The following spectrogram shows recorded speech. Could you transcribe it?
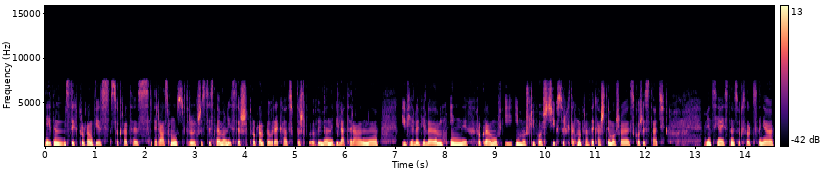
Jednym z tych programów jest Sokrates Erasmus, który wszyscy znamy, ale jest też program Eureka, też wymiany bilateralne i wiele, wiele innych programów i, i możliwości, z których tak naprawdę każdy może skorzystać. Więc ja jestem z wykształcenia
